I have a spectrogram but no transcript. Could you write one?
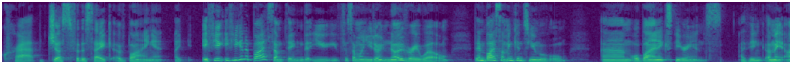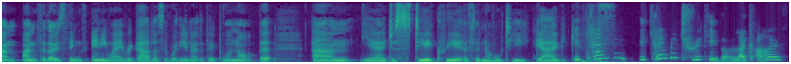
crap just for the sake of buying it. Like if you if you're going to buy something that you for someone you don't know very well, then buy something consumable um, or buy an experience. I think. I mean, I'm I'm for those things anyway, regardless of whether you know the people or not. But um, yeah, just steer clear of the novelty gag. Gifts. It can be it can be tricky though. Like I've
